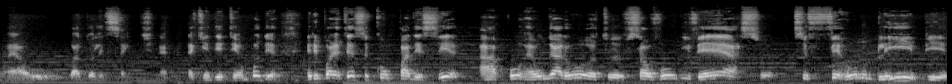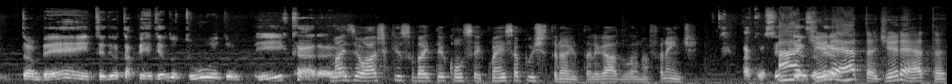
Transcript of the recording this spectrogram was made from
não é o, o, adolescente, né? É quem detém o poder. Ele pode até se compadecer, ah, porra, é um garoto, salvou o universo, se ferrou no blip também, entendeu? Tá perdendo tudo. E, cara. Mas eu acho que isso vai ter consequência pro estranho, tá ligado? Lá na frente. Ah, com certeza. Ah, direta, né? direta.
